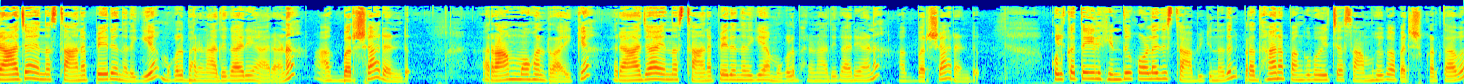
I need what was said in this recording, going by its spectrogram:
രാജ എന്ന സ്ഥാനപ്പേര് നൽകിയ മുഗൾ ഭരണാധികാരി ആരാണ്? അക്ബർ ഷാ രണ്ട്. റാം മോഹൻ റോയ്ക്ക് രാജ എന്ന സ്ഥാനപ്പേര് നൽകിയ മുഗൾ ഭരണാധികാരിയാണ് അക്ബർ ഷാ രണ്ട്. കൊൽക്കത്തയിൽ ഹിന്ദു കോളേജ് സ്ഥാപിക്കുന്നതിൽ പ്രധാന പങ്കുവഹിച്ച സാമൂഹിക പരിഷ്കർത്താവ്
